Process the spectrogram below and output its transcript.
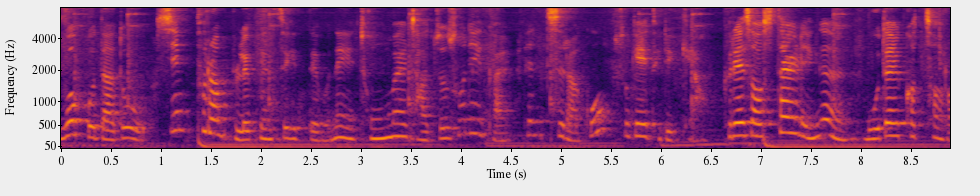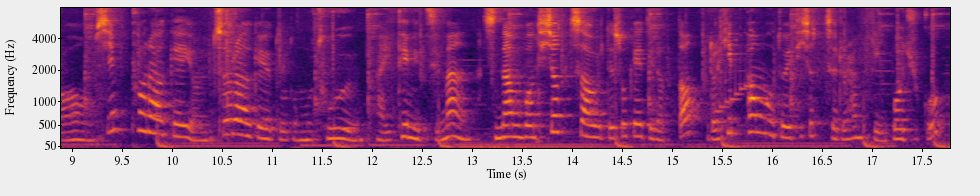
무엇보다도 심플한 블랙 팬츠이기 때문에 정말 자주 손이 갈 팬츠라고 소개해 드릴게요. 그래서 스타일링은 모델 컷처럼 심플하게 연출하기에도 너무 좋은 아이템이지만 지난번 티셔츠 아울 때 소개해드렸던 이런 힙한 무드의 티셔츠를 함께 입어주고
